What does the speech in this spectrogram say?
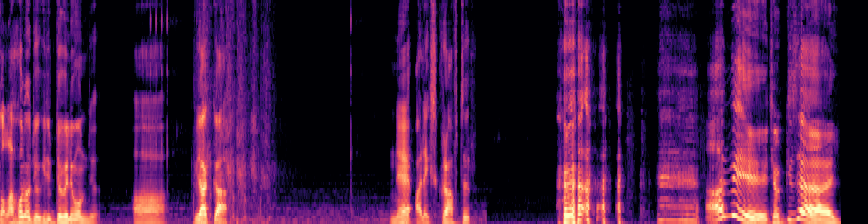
Dalak ona diyor gidip dövelim onu diyor. Aa. Bir dakika. Ne? Alex Crafter? Abi çok güzel.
